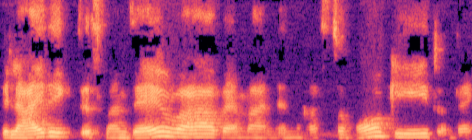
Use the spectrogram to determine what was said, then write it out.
beleidigt ist man selber, wenn man in ein Restaurant geht und der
